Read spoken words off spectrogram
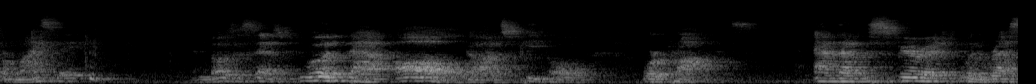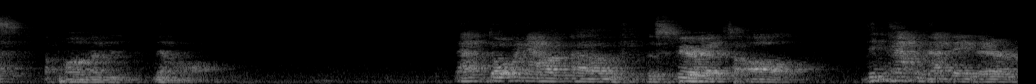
for my sake? And Moses says, Would that all God's people were prophets, and that the Spirit would rest upon them all. That doling out of the Spirit to all didn't happen that day there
